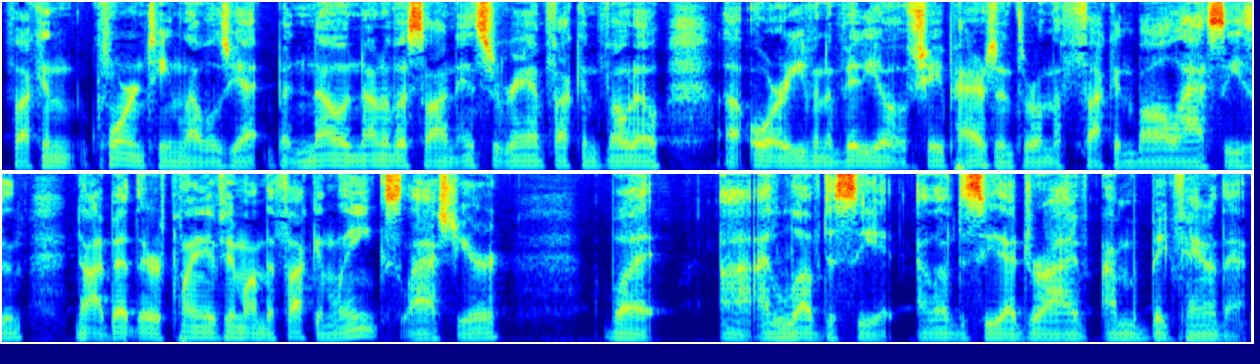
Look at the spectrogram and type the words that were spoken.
fucking quarantine levels yet, but no, none of us saw an Instagram fucking photo uh, or even a video of Shea Patterson throwing the fucking ball last season. Now I bet there was plenty of him on the fucking links last year, but uh, I love to see it. I love to see that drive. I'm a big fan of that.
